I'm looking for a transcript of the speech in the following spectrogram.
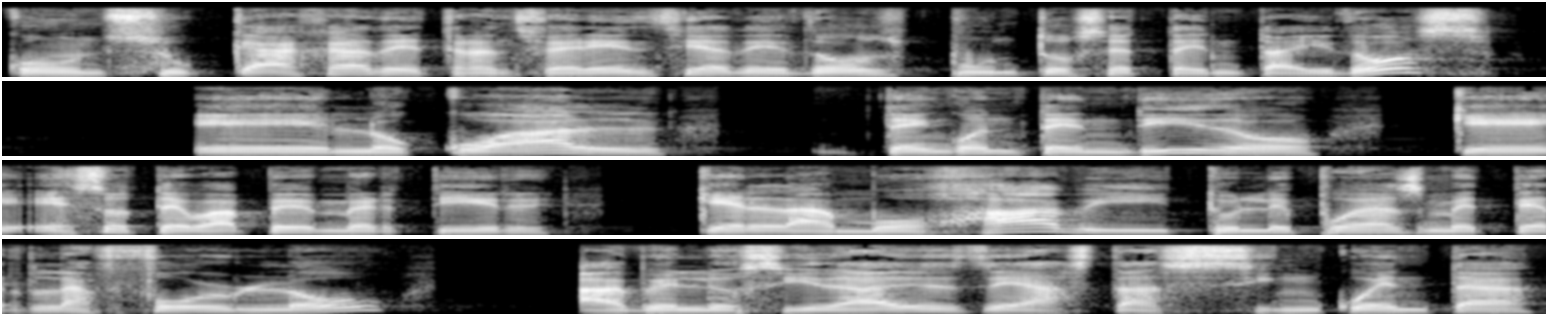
con su caja de transferencia de 2.72, eh, lo cual tengo entendido que eso te va a permitir que la Mojave tú le puedas meter la 4 low a velocidades de hasta 50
